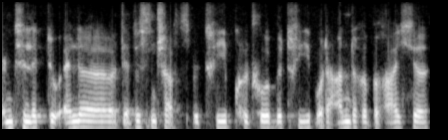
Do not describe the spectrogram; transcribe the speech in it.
Intellektuelle, der Wissenschaftsbetrieb, Kulturbetrieb oder andere Bereiche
